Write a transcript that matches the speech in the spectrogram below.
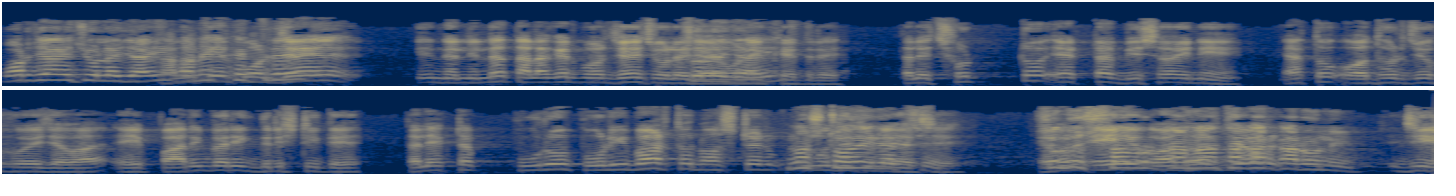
পর্যায়ে চলে যায় অনেক ক্ষেত্রে। পর্যায়ে তালাকের পর্যায়ে চলে যায় অনেক ক্ষেত্রে। তাহলে ছোট্ট একটা বিষয় নিয়ে এত অধৈর্য হয়ে যাওয়া এই পারিবারিক দৃষ্টিতে তাহলে একটা পুরো পরিবার তো নষ্টের নষ্ট হয়ে যাচ্ছে। যাচ্ছে শুধু সবরটা না থাকার কারণে। জি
